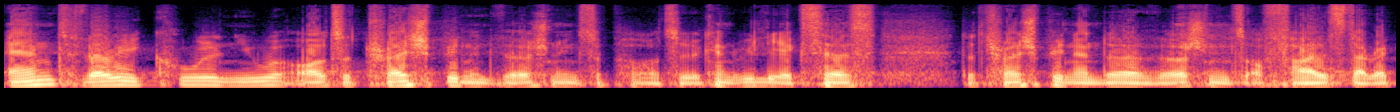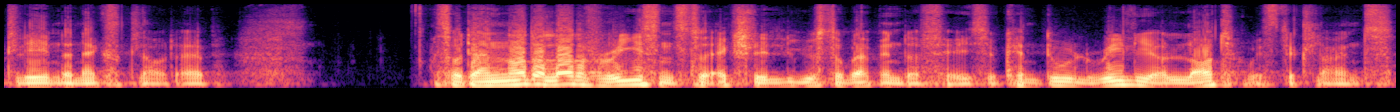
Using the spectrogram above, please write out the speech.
and very cool new also trash bin and versioning support. So you can really access the trash bin and the versions of files directly in the Nextcloud app. So there are not a lot of reasons to actually use the web interface. You can do really a lot with the clients.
